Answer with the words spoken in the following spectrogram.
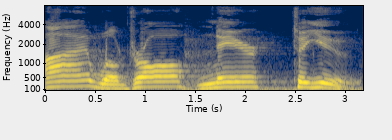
I will draw near to you.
